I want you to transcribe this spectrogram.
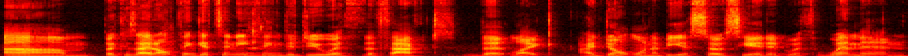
Um, because I don't think it's anything to do with the fact that like I don't want to be associated with women.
